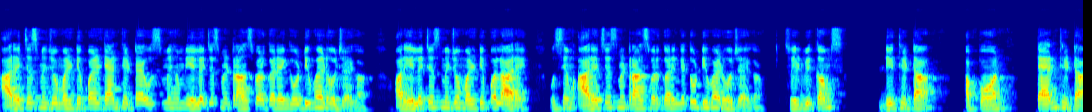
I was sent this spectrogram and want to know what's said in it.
आरएचएस में जो मल्टीपल टेन थीटा है, उसमें हम एल एच एस में ट्रांसफ़र करेंगे, वो डिवाइड हो जाएगा। और एल एच एस में जो मल्टीपल आर है उसे हम आर में ट्रांसफ़र करेंगे तो डिवाइड हो जाएगा। So it becomes d theta upon tan theta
